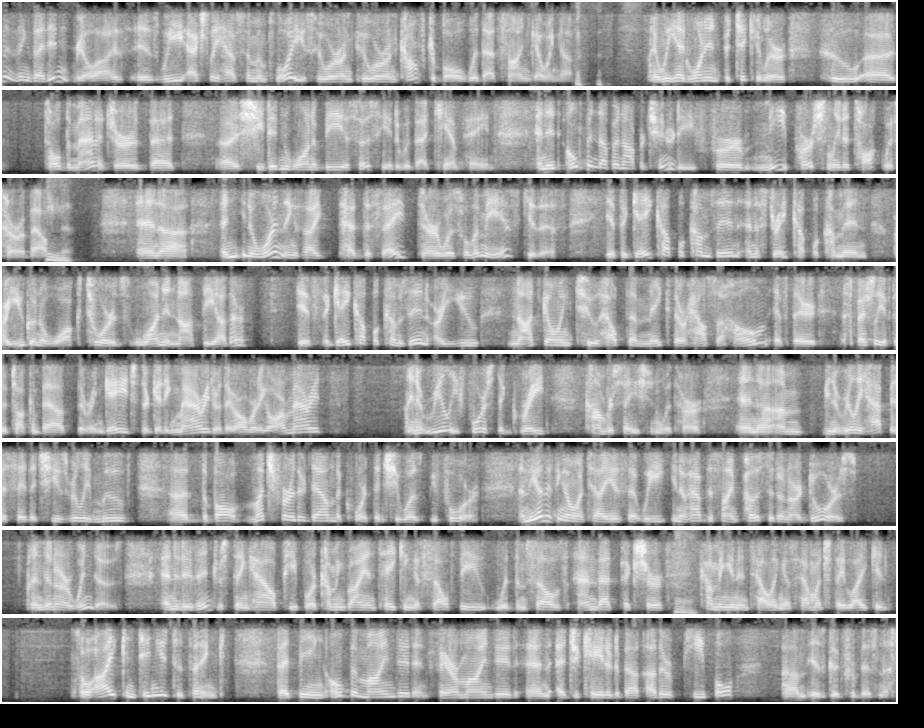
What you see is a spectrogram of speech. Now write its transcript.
one of the things I didn't realize is we actually have some employees who are un- who are uncomfortable with that sign going up, and we had one in particular who uh, told the manager that uh, she didn't want to be associated with that campaign, and it opened up an opportunity for me personally to talk with her about mm. this. And uh, and you know, one of the things I had to say to her was, "Well, let me ask you this: If a gay couple comes in and a straight couple come in, are you going to walk towards one and not the other?" If a gay couple comes in, are you not going to help them make their house a home? If they're, especially if they're talking about they're engaged, they're getting married, or they already are married. And it really forced a great conversation with her, and uh, I'm you know really happy to say that she's really moved uh, the ball much further down the court than she was before. And the other thing I want to tell you is that we you know have the sign posted on our doors and in our windows. And it is interesting how people are coming by and taking a selfie with themselves and that picture, coming in and telling us how much they like it. So I continue to think that being open minded and fair minded and educated about other people um, is good for business.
